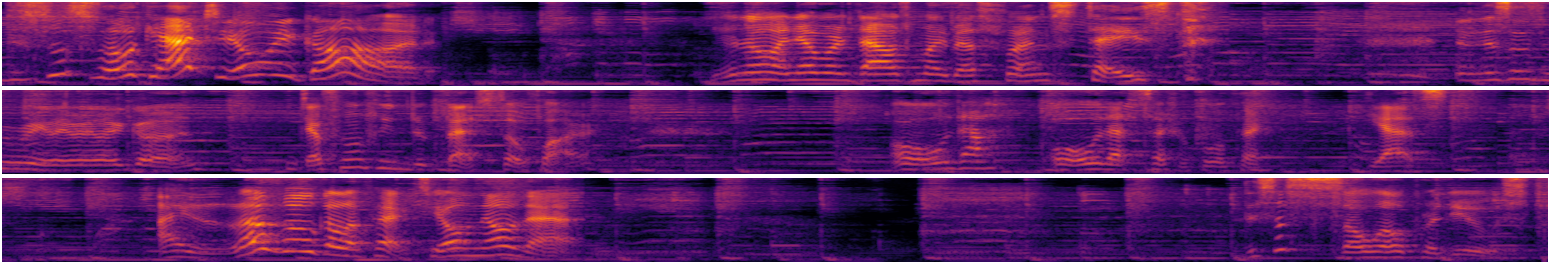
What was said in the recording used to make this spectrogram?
This is so catchy, oh my god. You know, I never doubt my best friend's taste. and this is really, really good. Definitely the best so far. Oh, that, oh, that's such a cool thing. Yes. I love vocal effects, y'all know that. This is so well produced.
